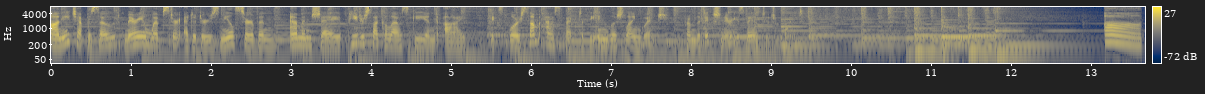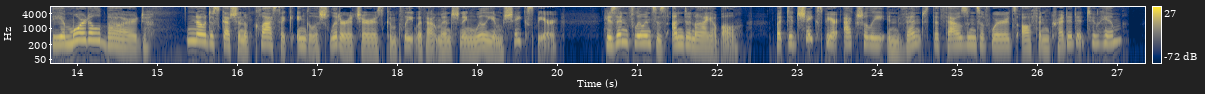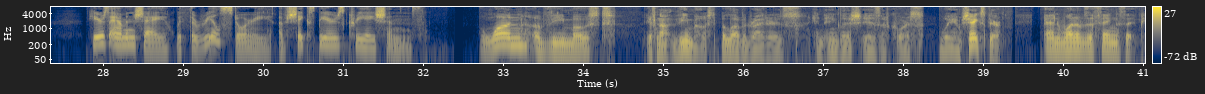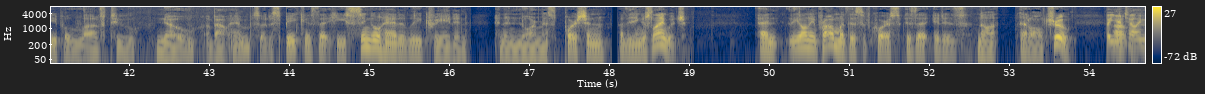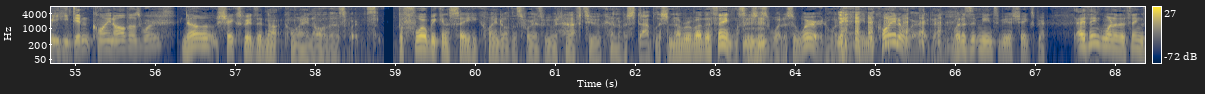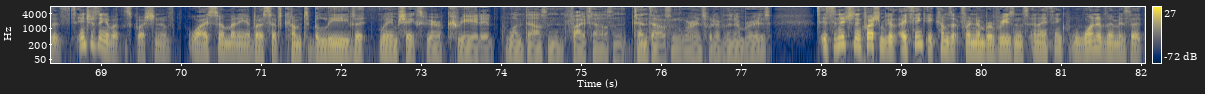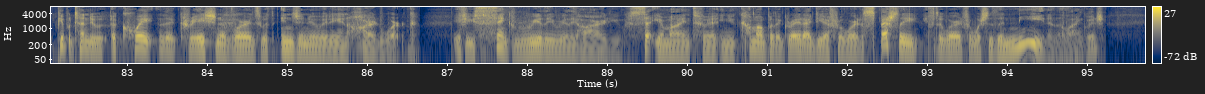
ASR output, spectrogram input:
On each episode, Merriam Webster editors Neil Serven, Ammon Shea, Peter Sokolowski, and I explore some aspect of the English language from the dictionary's vantage point. Ah, the immortal bard. No discussion of classic English literature is complete without mentioning William Shakespeare. His influence is undeniable. But did Shakespeare actually invent the thousands of words often credited to him? Here's Ammon Shea with the real story of Shakespeare's creations. One of the most, if not the most, beloved writers in English is, of course, William Shakespeare. And one of the things that people love to know about him, so to speak, is that he single handedly created an enormous portion of the English language. And the only problem with this, of course, is that it is not at all true. But you're Um, telling me he didn't coin all those words? No, Shakespeare did not coin all those words. Before we can say he coined all those words, we would have to kind of establish a number of other things, such as what is a word? What does it mean to coin a word? And what does it mean to be a Shakespeare? I think one of the things that's interesting about this question of why so many of us have come to believe that William Shakespeare created 1,000, 5,000, 10,000 words, whatever the number is, it's an interesting question because I think it comes up for a number of reasons. And I think one of them is that people tend to equate the creation of words with ingenuity and hard work. If you think really, really hard, you set your mind to it, and you come up with a great idea for a word, especially if the word for which there's a need in the language,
